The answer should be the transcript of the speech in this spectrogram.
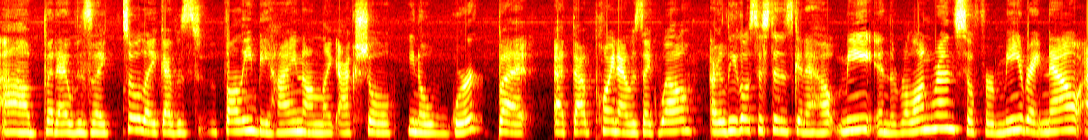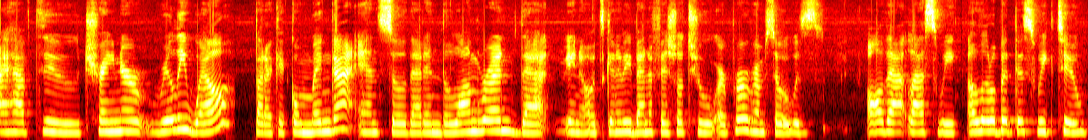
Uh, but i was like so like i was falling behind on like actual you know work. But at that point i was like well our legal system is going to help me in the long run. So for me right now i have to train her really well para que convenga and so that in the long run that you know it's going to be beneficial to our program. So it was all that last week, a little bit this week too.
